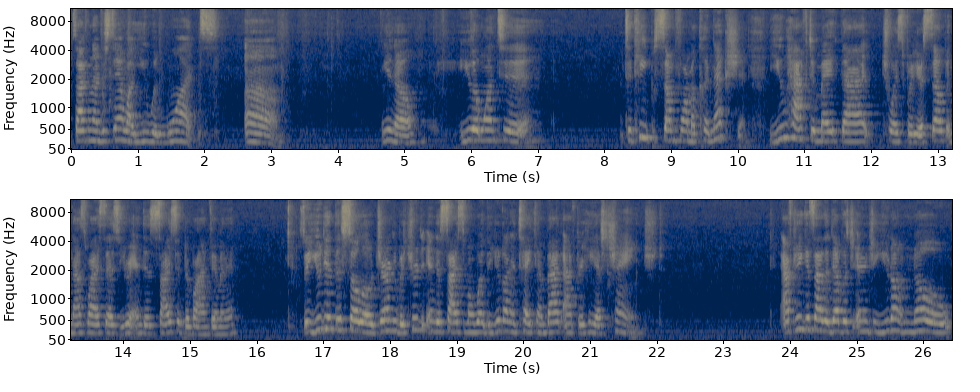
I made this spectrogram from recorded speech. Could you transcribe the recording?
So I can understand why you would want, um, you know, you would want to to keep some form of connection. You have to make that choice for yourself, and that's why it says you're indecisive, divine feminine. So you did this solo journey, but you're indecisive on whether you're going to take him back after he has changed. After he gets out of the devilish energy, you don't know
